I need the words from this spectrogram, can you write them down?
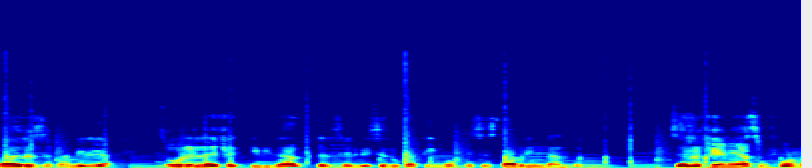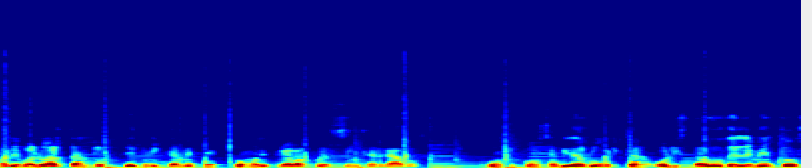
padres de familia sobre la efectividad del servicio educativo que se está brindando. Se refiere a su forma de evaluar tanto técnicamente como de trabajos encargados, con su consabida rúbrica o listado de elementos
